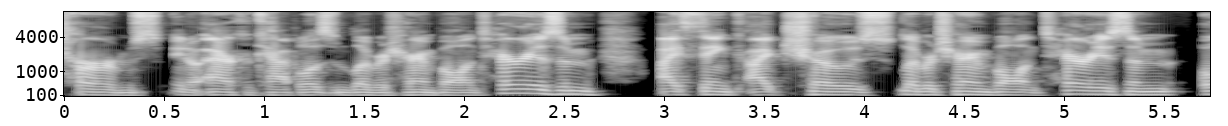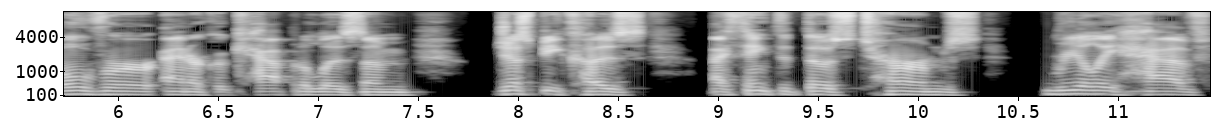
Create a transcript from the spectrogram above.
terms, you know, anarcho capitalism, libertarian voluntaryism. I think I chose libertarian voluntaryism over anarcho capitalism just because I think that those terms really have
